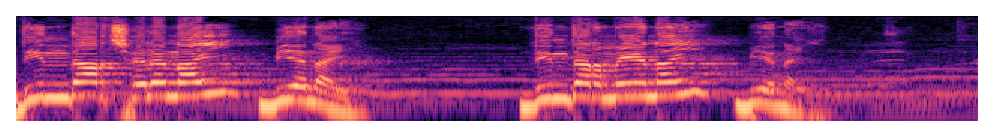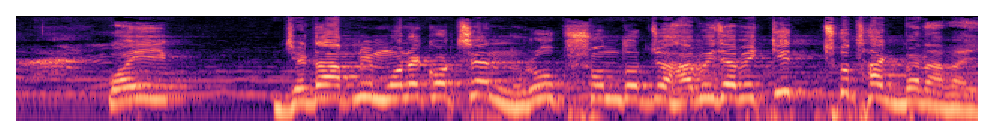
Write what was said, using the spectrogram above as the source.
দিনদার ছেলে নাই, বিয়ে নাই। দিনদার মেয়ে নাই, বিয়ে নাই। ওই যেটা আপনি মনে করছেন, রূপ, সৌন্দর্য, হাবি যাবে কিচ্ছু থাকবে না ভাই।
